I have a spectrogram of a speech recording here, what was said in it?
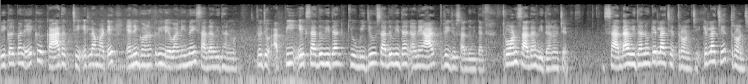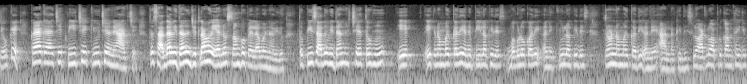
વિકલ્પન એક કારક છે. એટલા માટે એની ગણતરી લેવાની નહીં સાદા વિધાનમાં. તો જો આ પી એક સાદું વિધાન ક્યુ બીજું સાદું વિધાન અને આર ત્રીજું સાદું વિધાન. ત્રણ સાદા વિધાનો છે. સાદા વિધાનો કેટલા છે? ત્રણ છે. કેટલા છે? ત્રણ છે. ઓકે? કયા કયા છે? પી છે ક્યુ છે અને આર છે. તો સાદા વિધાનો જેટલા હોય એનો સ્તંભ પહેલાં બનાવી દો. તો પી સાદું વિધાન છે તો હું એક એક નંબર કરી અને પી લખી દઈશ. બગડો કરી અને ક્યુ લખી દઈશ. ત્રણ નંબર કરી અને આર લખી દઈશ. લો, આટલું આપણું કામ થઈ ગયું.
